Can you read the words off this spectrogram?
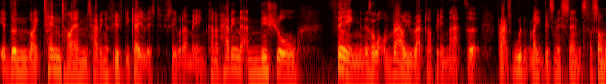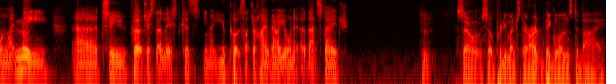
than like 10 times having a 50k list if you see what i mean kind of having that initial thing there's a lot of value wrapped up in that that perhaps wouldn't make business sense for someone like me uh, to purchase that list because you know you put such a high value on it at that stage so, so pretty much there aren't big ones to buy,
